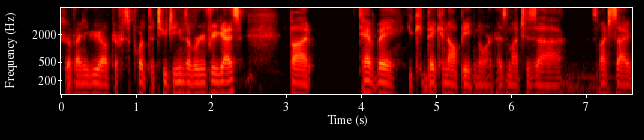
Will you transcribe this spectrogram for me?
So if any of you out there support the two teams, I'm rooting for you guys. But Tampa Bay, you can they cannot be ignored as much as uh as much as I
